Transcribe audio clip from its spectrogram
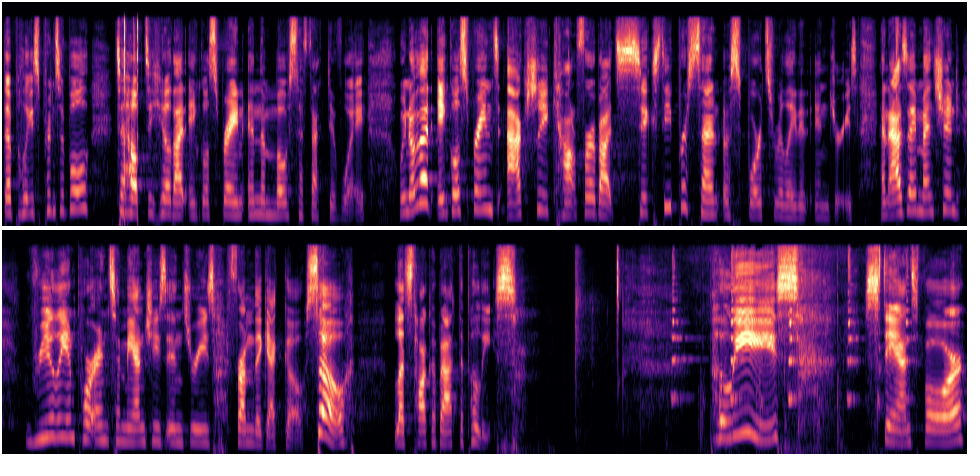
the police principle to help to heal that ankle sprain in the most effective way. We know that ankle sprains actually account for about 60% of sports related injuries. And as I mentioned, really important to manage these injuries from the get go. So let's talk about the police. Police stands for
